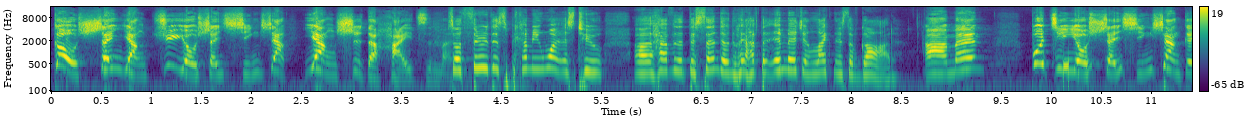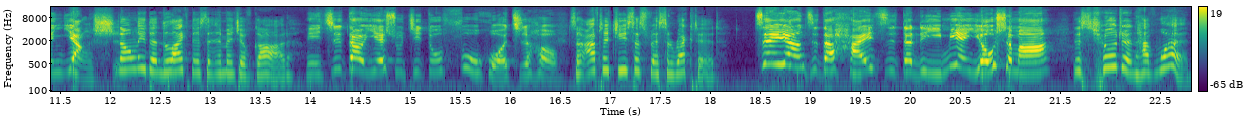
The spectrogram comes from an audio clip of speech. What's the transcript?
够生养具有神形象样式的孩子们。 So through this becoming one is to uh, have the descendant who have the image and likeness of God. 阿门。不仅有神形象跟样式， Not only the likeness and image of God. 你知道耶稣基督复活之后， So after Jesus resurrected, 这样子的孩子的里面有什么？these children have what?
